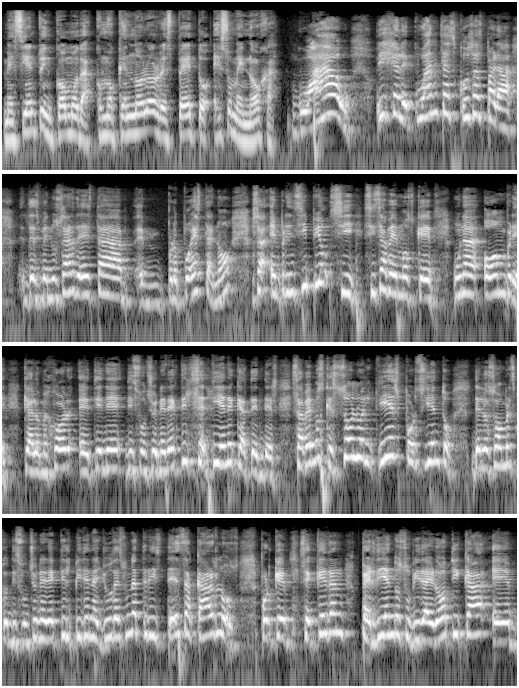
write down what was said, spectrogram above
Me siento incómoda, como que no lo respeto, eso me enoja. ¡Guau! Híjole, cuántas cosas para desmenuzar de esta em, propuesta, ¿no? O sea, en principio sí, sí sabemos que un hombre que a lo mejor eh, tiene disfunción eréctil se tiene que atender. Sabemos que solo el 10% de los hombres con disfunción eréctil piden ayuda. Es una tristeza, Carlos, porque se quedan perdiendo su vida erótica, eh,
